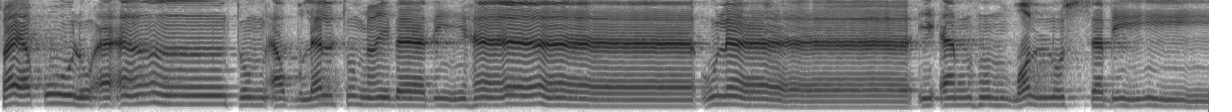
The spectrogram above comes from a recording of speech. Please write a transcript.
فيقول أأنتم أضللتم عبادي هؤلاء أم هم ضلوا السبيل؟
